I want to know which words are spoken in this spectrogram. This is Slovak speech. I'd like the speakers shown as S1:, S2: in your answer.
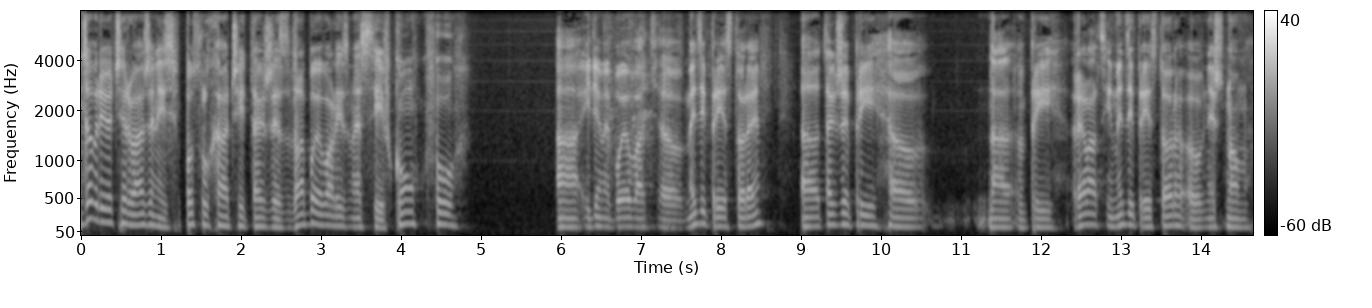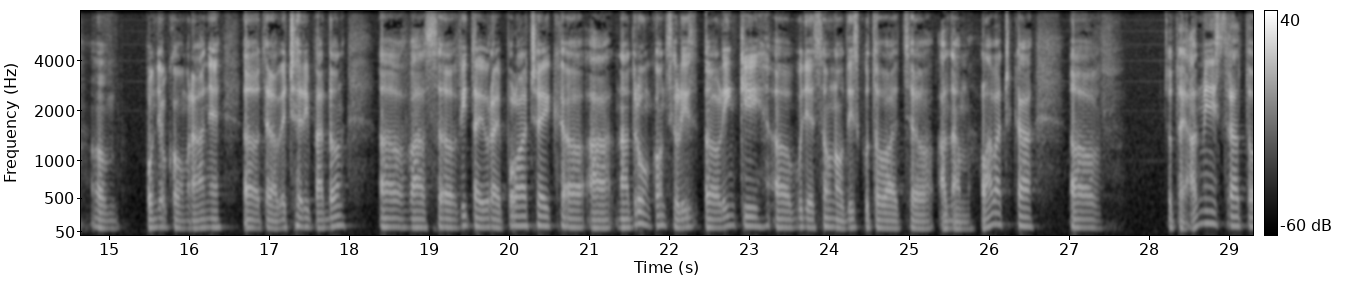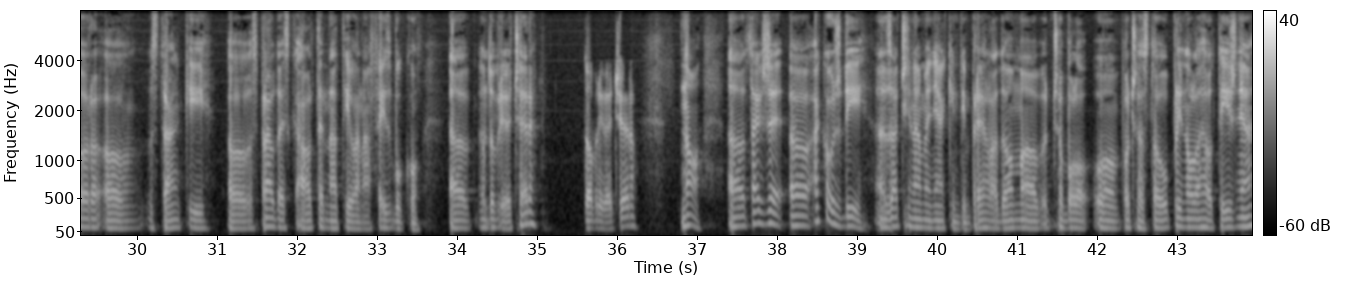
S1: Dobrý večer, vážení poslucháči. Takže zabojovali sme si v kung fu a ideme bojovať uh, medzi priestore. Uh, takže pri, uh, na, pri relácii medzi priestor uh, v dnešnom pondelkovom ráne, teda večeri, pardon, vás víta Juraj Poláček a na druhom konci li, linky bude so mnou diskutovať Adam Hlavačka, čo to je administrátor uh, stránky uh, Spravodajská alternatíva na Facebooku. Uh, dobrý večer.
S2: Dobrý večer.
S1: No, uh, takže uh, ako vždy začíname nejakým tým prehľadom, čo bolo počas toho uplynulého týždňa.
